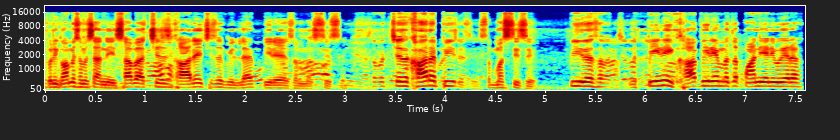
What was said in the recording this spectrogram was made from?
पूरे गाँव में समस्या नहीं सब अच्छे से खा रहे हैं अच्छे से मिल रहा है पी रहे हैं सब मस्ती से। सब अच्छे से खा रहे पी रहे सब मस्ती से। पी रहे सब। पी नहीं खा पी रहे हैं मतलब पानी यानी वगैरह।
